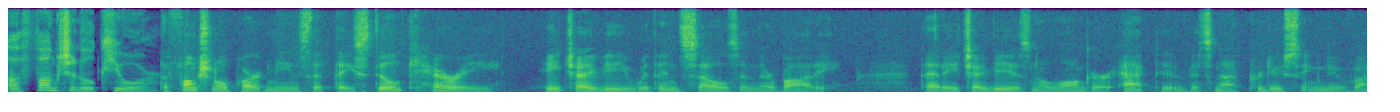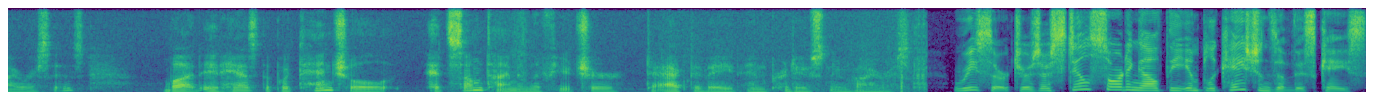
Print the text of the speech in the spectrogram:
a functional cure. The functional part means that they still carry HIV within cells in their body that HIV is no longer active, it's not producing new viruses, but it has the potential at some time in the future to activate and produce new virus. Researchers are still sorting out the implications of this case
